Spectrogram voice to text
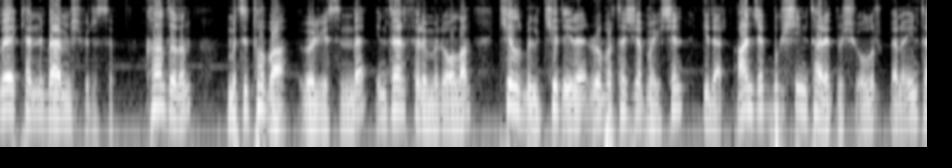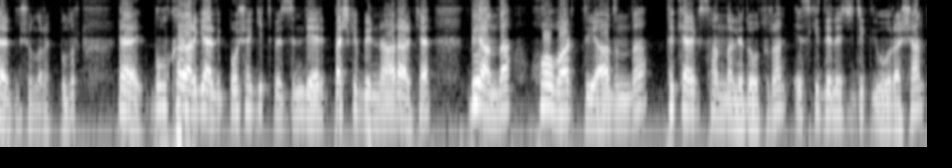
ve kendini beğenmiş birisi. Kanada'nın Manitoba bölgesinde internet fenomeni olan Kill Bill Kid ile röportaj yapmak için gider. Ancak bu kişi intihar etmiş olur. Yani intihar etmiş olarak bulur. Yani bu kadar geldik boşa gitmesin diyerek başka birini ararken bir anda Howard diye adında tekerlek sandalyede oturan eski denizcilikle uğraşan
